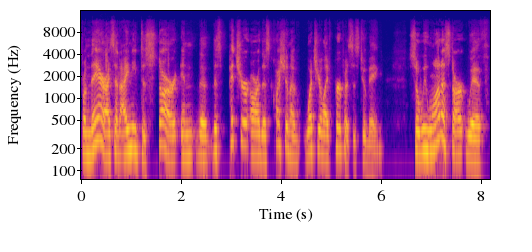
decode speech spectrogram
From there, I said I need to start in the this picture or this question of what's your life purpose is too big. So we want to start with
